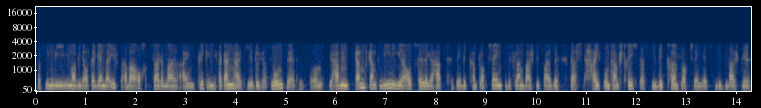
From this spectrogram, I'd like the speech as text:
was irgendwie immer wieder auf der Agenda ist, aber auch, sage mal, ein Blick in die Vergangenheit hier durchaus lohnenswert ist. Und wir haben ganz, ganz wenige Ausfälle gehabt der Bitcoin-Blockchain bislang beispielsweise. Das heißt unterm Strich, dass die Bitcoin-Blockchain jetzt in diesem Beispiel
